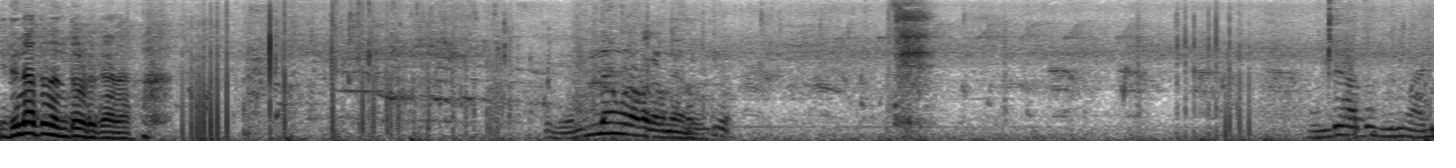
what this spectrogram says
ഇതിനകത്ത് എന്തോ എടുക്കാനാ എല്ലാം കൂടെ അവിടെ കിടന്നു ഇതിനകത്ത് അടി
